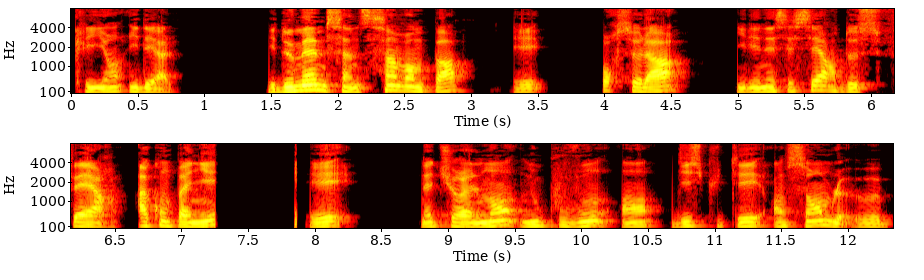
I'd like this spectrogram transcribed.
client idéal. Et de même, ça ne s'invente pas. Et pour cela, il est nécessaire de se faire accompagner. Et naturellement, nous pouvons en discuter ensemble euh,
